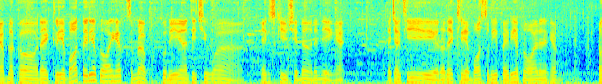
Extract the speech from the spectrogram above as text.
ครับแล้วก็ได้เคลียร์บอสไปเรียบร้อยครับสำหรับตัวนี้นะที่ชื่อว่า Executioner นั่นเองฮะหลังจากที่เราได้เคลียร์บอสตัวนี้ไปเรียบร้อยแล้วนะครับเรา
